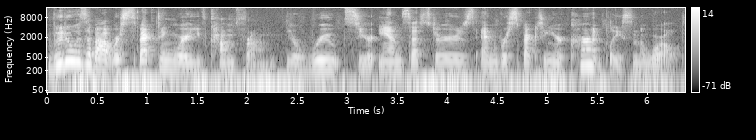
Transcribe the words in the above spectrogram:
Voodoo is about respecting where you've come from, your roots, your ancestors, and respecting your current place in the world.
